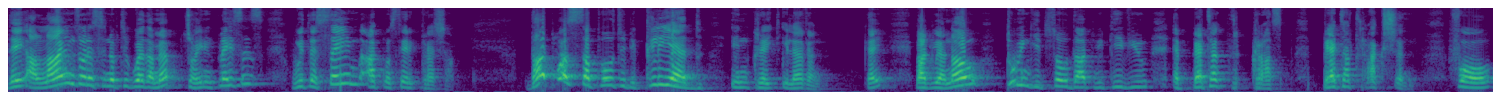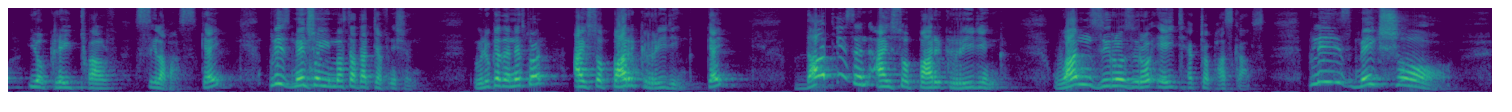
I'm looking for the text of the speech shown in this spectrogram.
They are lines on a synoptic weather map joining places with the same atmospheric pressure. That was supposed to be cleared in grade 11, okay? But we are now doing it so that we give you a better grasp, better traction for your grade 12 syllabus, okay? Please make sure you master that definition. We look at the next one, isobaric reading, okay? That is an isobaric reading, 1008 hectopascals. Please make sure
